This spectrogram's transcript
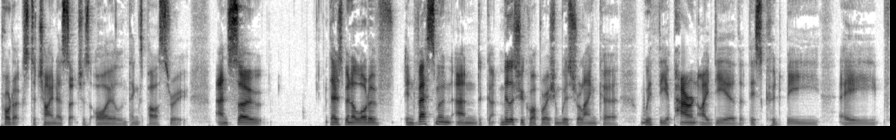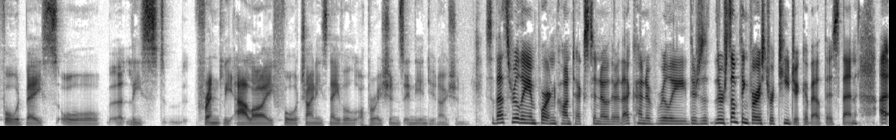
products to China, such as oil and things, pass through. And so there's been a lot of investment and military cooperation with Sri Lanka with the apparent idea that this could be a forward base or at least friendly ally for Chinese naval operations in the Indian Ocean. So that's really important context to know there. That kind of really there's a, there's something very strategic about this then. I,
